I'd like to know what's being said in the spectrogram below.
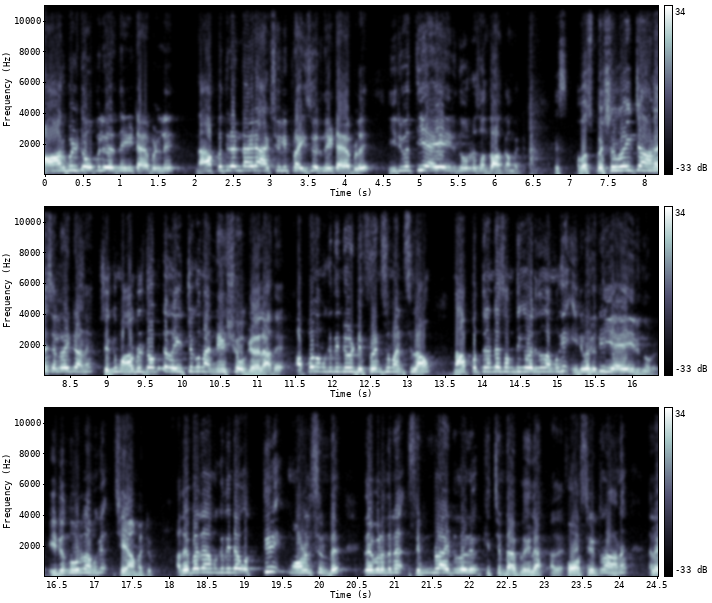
മാർബിൾ ടോപ്പിൽ വരുന്ന ഈ ടേബിളിന് നാൽപ്പത്തിരണ്ടായിരം ആക്ച്വലി പ്രൈസ് വരുന്ന ഈ ടേബിൾ ഇരുപത്തി ഏഴ് ഇരുന്നൂറിന് സ്വന്തമാക്കാൻ പറ്റും. അപ്പൊ സ്പെഷ്യൽ റേറ്റ് ആണ്. സ്പെഷ്യൽ റേറ്റ് ആണ്. ശരിക്കും മാർബിൾ ടോപ്പിന്റെ റേറ്റ് ഒക്കെ ഒന്ന് അന്വേഷിച്ച് നോക്കുക അതെ. അപ്പൊ നമുക്ക് ഇതിന്റെ ഒരു ഡിഫറൻസ് മനസ്സിലാവും. നാപ്പത്തിരണ്ട് സംതിങ് വരുന്നത് നമുക്ക് ഇരുപത്തി ഏഴ് ഇരുന്നൂറ് ഇരുന്നൂറ് നമുക്ക് ചെയ്യാൻ പറ്റും. അതേപോലെ നമുക്ക് ഇതിന്റെ ഒത്തിരി മോഡൽസ് ഉണ്ട്. ഇതേപോലെ തന്നെ സിമ്പിൾ ആയിട്ടുള്ള ഒരു കിച്ചൺ ടേബിൾ അല്ലേ. ഫോർ സീറ്റർ ആണ്. നല്ല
